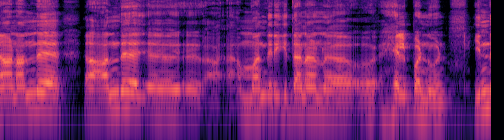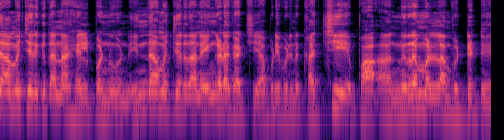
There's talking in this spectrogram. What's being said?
நான் அந்த அந்த மந்திரிக்கு தான் நான் ஹெல்ப் பண்ணுவேன். இந்த அமைச்சருக்கு தான் நான் ஹெல்ப் பண்ணுவேன். இந்த அமைச்சர் தான் எங்கட கட்சி. அப்படி இப்படின்னு கட்சி பா நிறமெல்லாம் விட்டுட்டு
